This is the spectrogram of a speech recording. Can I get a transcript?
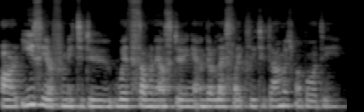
are easier for me to do with someone else doing it, and they're less likely to damage my body.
